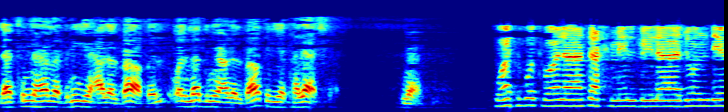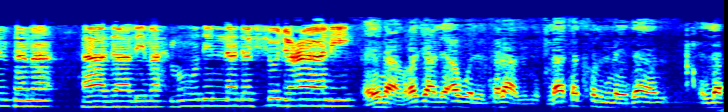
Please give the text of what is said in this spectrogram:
لكنها مبنية على الباطل والمبني على الباطل يتلاشى. نعم. واثبت ولا تحمل بلا جند فما هذا بمحمود لدى الشجعان. أي نعم رجع لأول الكلام إنك لا تدخل الميدان إلا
